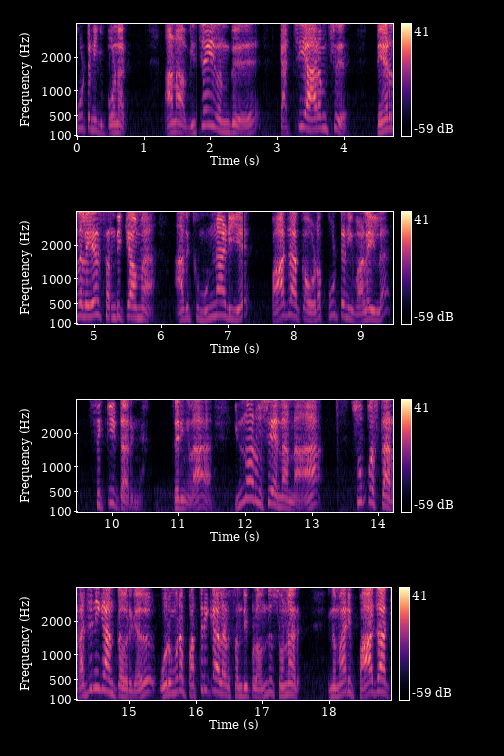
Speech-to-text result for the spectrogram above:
கூட்டணிக்கு போனார். ஆனா விஜய் வந்து கட்சி ஆரம்பிச்சு தேர்தலையே சந்திக்காம அதுக்கு முன்னாடியே பாஜகவோட கூட்டணி வலையில சிக்கிட்டாருங்க. சரிங்களா? இன்னொரு விஷயம் என்னன்னா சூப்பர் ஸ்டார் ரஜினிகாந்த் அவர்கள் ஒரு முறை பத்திரிகையாளர் சந்திப்புல வந்து சொன்னார். இந்த மாதிரி பாஜக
